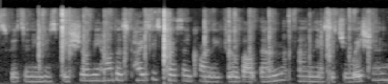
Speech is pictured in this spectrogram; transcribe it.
Spirits and angels, please show me how does Pisces person currently feel about them and their situation.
